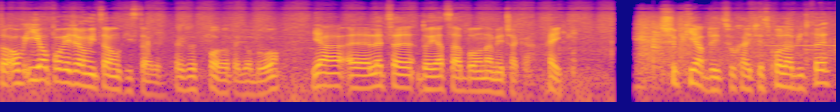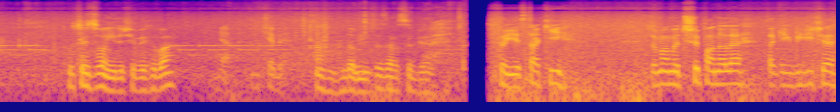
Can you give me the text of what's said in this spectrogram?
To, I opowiedział mi całą historię, także sporo tego było. Ja e, lecę do Jaca, bo na mnie czeka. Hej. Szybki update, słuchajcie, z pola bitwy. Tu ktoś dzwoni do ciebie chyba? Nie, do ciebie. Aha, do mnie, to zaraz odbiorę. To jest taki, że mamy trzy panele, tak jak widzicie,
